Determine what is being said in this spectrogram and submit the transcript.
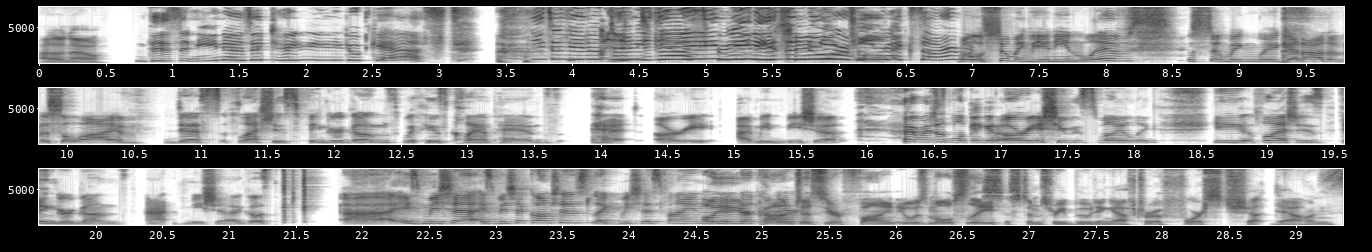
I don't know. This Nina's a tiny little cast. He's a little tiny cast. He's adorable. T-Rex arm. Well, assuming the Indian lives, assuming we get out of this alive. Ness flashes finger guns with his clamp hands at Ari. I mean Misha. I was just looking at Ari. She was smiling. He flashes finger guns at Misha and goes, Uh, is Misha is Misha conscious? Like Misha's fine. Oh yeah, you're that regard? conscious. You're fine. It was mostly Systems rebooting after a forced shutdown.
